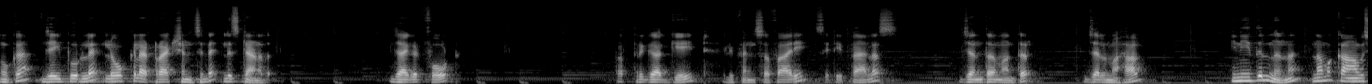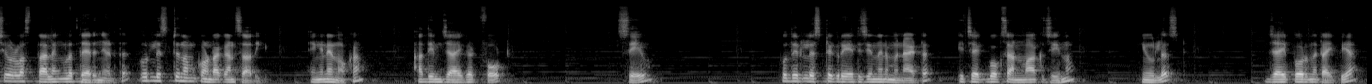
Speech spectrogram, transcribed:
നോക്കുക. ജയ്പൂരിലെ ലോക്കൽ അട്രാക്ഷൻസിന്റെ ലിസ്റ്റാണിത് Jaigarh fort Patrika gate elephant safari city palace Jantar Mantar Jal Mahal. ഇനി ഇതിൽ നിന്ന് നമുക്ക് ആവശ്യമുള്ള സ്ഥലങ്ങൾ തിരഞ്ഞെടുത്ത് ഒരു ലിസ്റ്റ് നമുക്ക് ഉണ്ടാക്കാൻ സാധിക്കും. എങ്ങനെ നോക്കാം? ആദ്യം ജായ്ഗഡ് ഫോർട്ട്. സേവ്. പുതിയൊരു ലിസ്റ്റ് ക്രിയേറ്റ് ചെയ്യുന്നതിന് മുന്നായിട്ട് ഈ ചെക്ക് ബോക്സ് അൺമാർക്ക് ചെയ്യുന്നു. ന്യൂ ലിസ്റ്റ് ജയ്പൂർ എന്ന് ടൈപ്പ് ചെയ്യുക.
